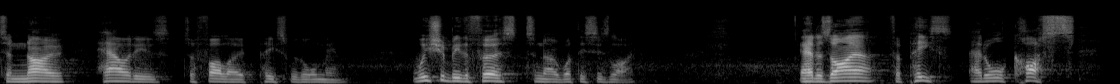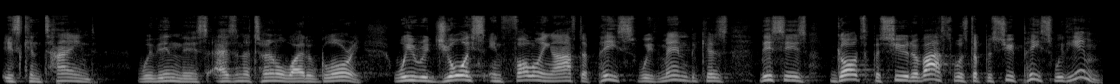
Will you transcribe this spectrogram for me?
to know how it is to follow peace with all men. We should be the first to know what this is like. Our desire for peace at all costs is contained within this as an eternal weight of glory. We rejoice in following after peace with men because this is God's pursuit of us was to pursue peace with him.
